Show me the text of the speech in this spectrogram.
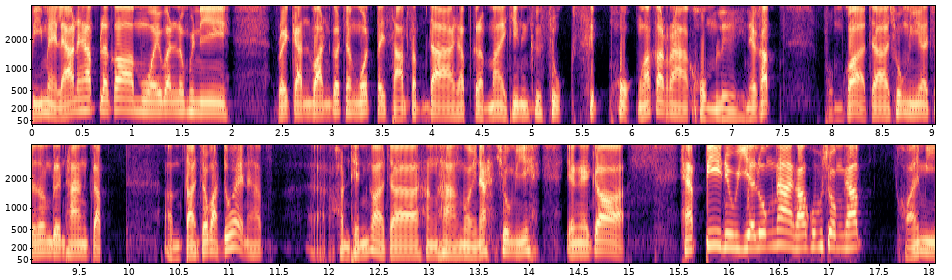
ปีใหม่แล้วนะครับ แล้วก็มวยวันลุมพินี รายการวันก็จะงดไป 3 สัปดาห์ครับ กลับมาอีกทีหนึงคือศุกร์16 มกราคมเลยนะครับ ผมก็อาจจะช่วงนี้อาจจะต้องเดินทางกลับต่างจังหวัดด้วยนะครับคอนเทนต์ก็อาจจะห่างๆหน่อยนะ ช่วงนี้ยังไงก็แฮปปี้นิว e ย r ล่วงหน้าครับคุณผู้ชมครับ ขอให้มี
